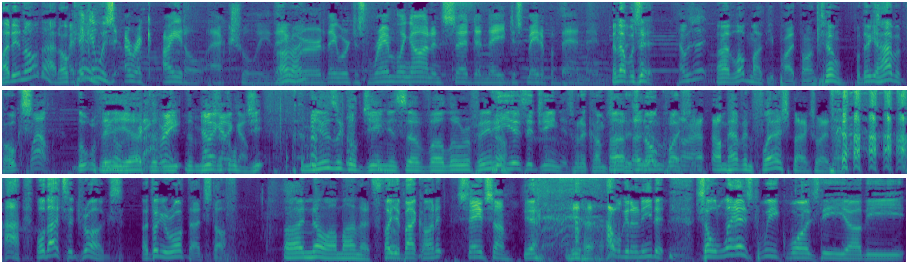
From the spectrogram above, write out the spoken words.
I didn't know that. Okay. I think it was Eric Idle. Actually, they All right. were they were just rambling on and said, and they just made up a band name. And that was it. That was it. I love Monty Python, too. Well, there you have it, folks. Wow. Lou Ruffino's The, uh, the, great. the Now I gotta musical go. ge- the musical genius of uh, Lou Ruffino. He is a genius when it comes to Uh, There's no uh, question. I, am having flashbacks right now. well, that's the drugs. I thought you were off that stuff. Uh, no, I'm on that stuff. Oh, you're back on it? Save some. Yeah. We're going to need it. So last week was the uh, the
